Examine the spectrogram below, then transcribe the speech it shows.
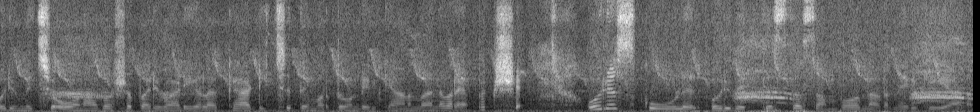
ഒരുമിച്ച് ഓണാഘോഷ പരിപാടികളൊക്കെ അടിച്ച് തിമിർത്തുകൊണ്ടിരിക്കുകയാണെന്ന് തന്നെ പറയാം. പക്ഷേ ഒരു സ്കൂളിൽ ഒരു വ്യത്യസ്ത സംഭവം നടന്നിരിക്കുകയാണ്.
